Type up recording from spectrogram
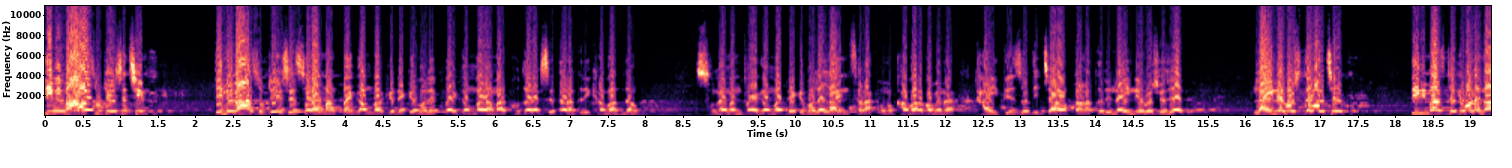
তিমি মাছ উঠে এসেছে। তিমি মাছ উঠে এসে সোলাইমান পায়গাম্বারকে ডেকে বলে, পায়গাম্বার, আমার ক্ষুধা লাগছে, তাড়াতাড়ি খাবার দাও। সোলাইমান পায়গাম্বার ডেকে বলে, লাইন ছাড়া কোনো খাবার হবে না, খাইতে যদি চাও, তাড়াতাড়ি লাইনে বসে যায় লাইনে বসতে বলছে তিমি মাছ ডেকে বলে, না,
